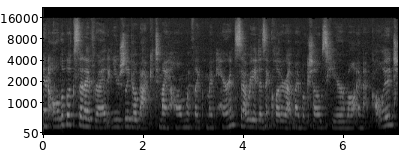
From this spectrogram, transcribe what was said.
and all the books that I've read usually go back to my home with like my parents. That way it doesn't clutter up my bookshelves here while I'm at college.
